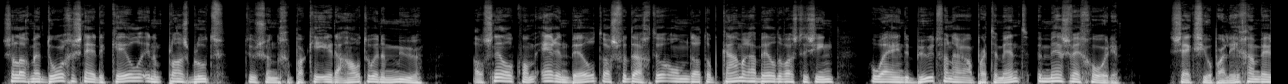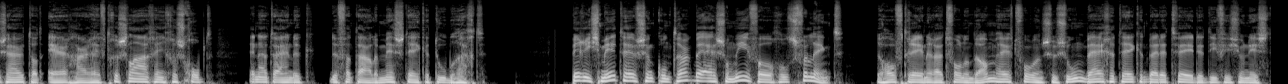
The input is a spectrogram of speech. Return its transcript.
Ze lag met doorgesneden keel in een plas bloed tussen een geparkeerde auto en een muur. Al snel kwam R in beeld als verdachte omdat op camerabeelden was te zien hoe hij in de buurt van haar appartement een mes weggooide. Sectie op haar lichaam wees uit dat R haar heeft geslagen en geschopt en uiteindelijk de fatale messteken toebracht. Perry Smit heeft zijn contract bij IJsselmeervogels verlengd. De hoofdtrainer uit Volendam heeft voor een seizoen bijgetekend bij de tweede divisionist.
